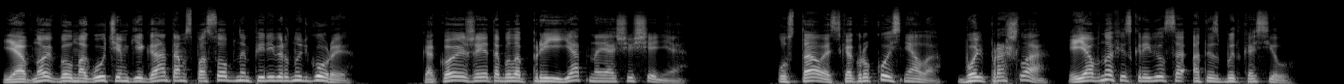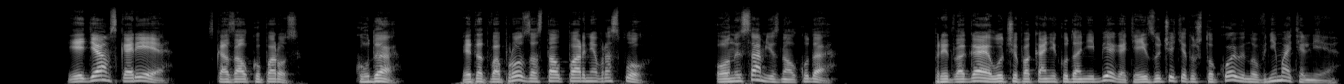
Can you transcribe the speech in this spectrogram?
Я вновь был могучим гигантом, способным перевернуть горы. Какое же это было приятное ощущение. Усталость как рукой сняла, боль прошла, и я вновь искривился от избытка сил. «Идем скорее», — сказал Купорос. «Куда?» Этот вопрос застал парня врасплох. Он и сам не знал, куда. Предлагаю лучше пока никуда не бегать, а изучить эту штуковину внимательнее.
